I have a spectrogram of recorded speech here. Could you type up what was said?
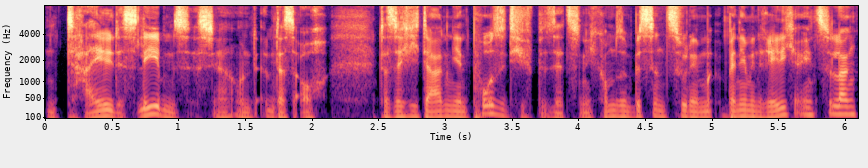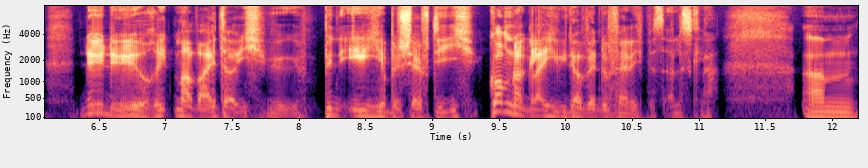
ein Teil des Lebens ist, ja, und, und das auch tatsächlich dahingehend positiv besetzt. Und ich komme so ein bisschen zu dem, Benjamin, rede ich eigentlich zu lang? Nee, nee, red mal weiter, ich bin eh hier beschäftigt, ich komme dann gleich wieder, wenn du fertig bist, alles klar. Ähm,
